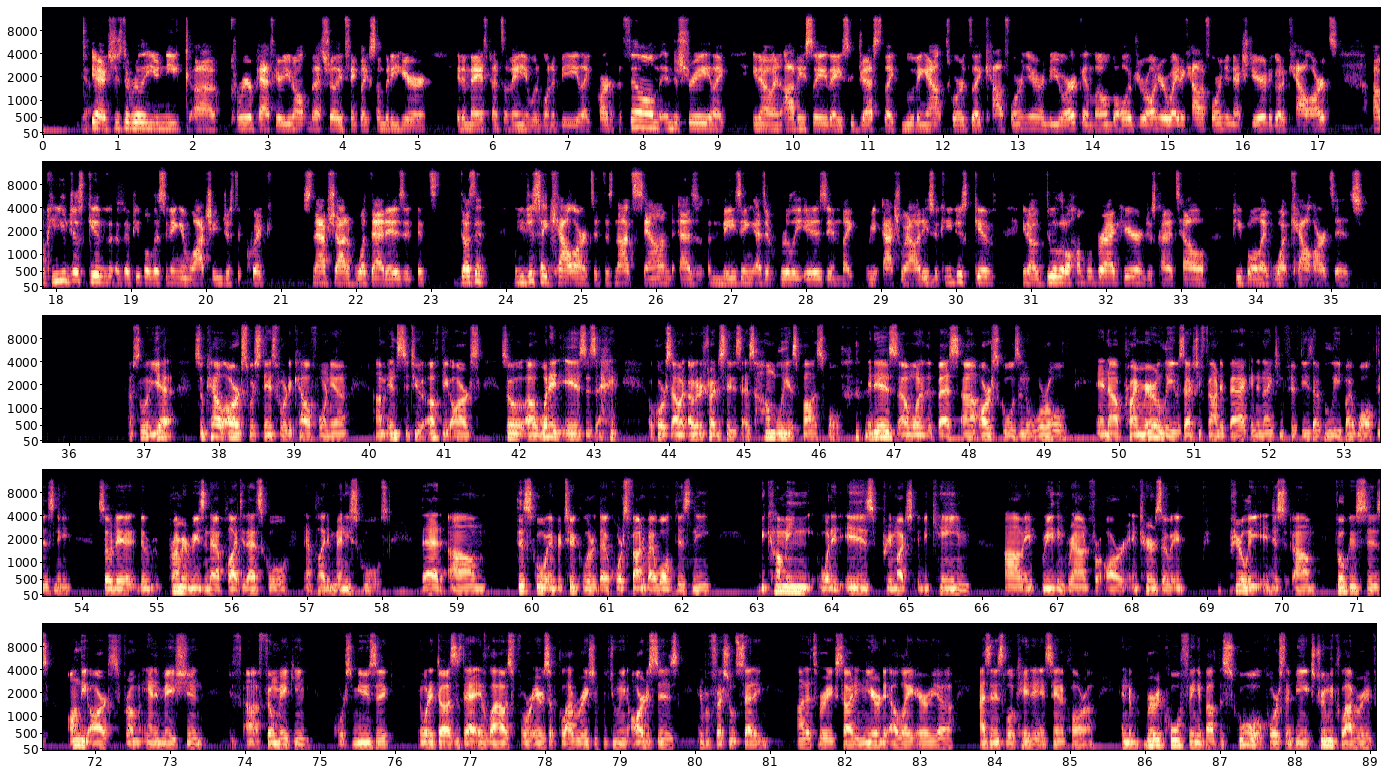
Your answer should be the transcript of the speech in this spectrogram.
Yeah. yeah, it's just a really unique uh, career path here. You don't necessarily think like somebody here in Emmaus, Pennsylvania would want to be like part of the film industry. Like you know, and obviously they suggest like moving out towards like California or New York. And lo and behold, you're on your way to California next year to go to Cal Arts. Um, can you just give the people listening and watching just a quick snapshot of what that is? It it's, doesn't, when you just say Cal Arts, it does not sound as amazing as it really is in like actuality. So can you just give, you know, do a little humble brag here and just kind of tell people like what Cal Arts is? Absolutely, yeah. So Cal Arts, which stands for the California um, Institute of the Arts. So uh, what it is is, of course, I'm, I'm going to try to say this as humbly as possible. it is uh, one of the best uh, art schools in the world, and uh, primarily it was actually founded back in the 1950s, I believe, by Walt Disney. So the the primary reason that I applied to that school and applied to many schools, that um, this school in particular, that of course founded by Walt Disney, becoming what it is pretty much it became um, a breathing ground for art in terms of it purely it just um, focuses on the arts from animation uh, filmmaking of course music and what it does is that it allows for areas of collaboration between artists in professional setting uh, that's very exciting near the la area as it is located in santa clara. And the very cool thing about the school of course and being extremely collaborative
